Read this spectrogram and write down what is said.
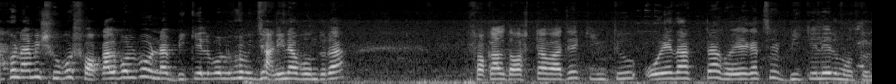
এখন আমি শুভ সকাল বলব না বিকেল বলব আমি জানি না বন্ধুরা। সকাল দশটা বাজে কিন্তু ওয়েদারটা হয়ে গেছে বিকেলের মতন।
